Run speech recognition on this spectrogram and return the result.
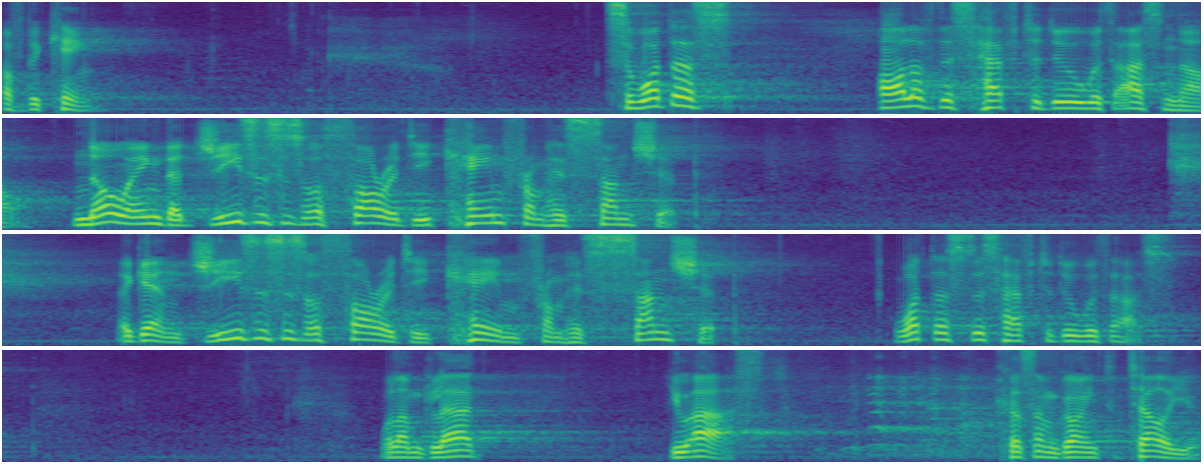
of the king. So, what does all of this have to do with us now? Knowing that Jesus' authority came from his sonship. Again, Jesus' authority came from his sonship. What does this have to do with us? Well, I'm glad you asked, because I'm going to tell you.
